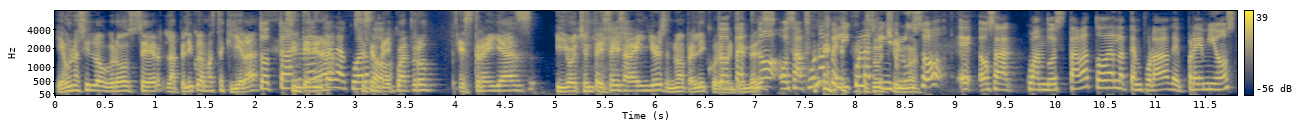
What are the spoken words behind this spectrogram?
y aún así logró ser la película más taquillera Totalmente sin tener de acuerdo. 64 estrellas y 86 Avengers en una película, ¿me entiendes? No, o sea, fue una película que incluso, eh, o sea, cuando estaba toda la temporada de premios,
